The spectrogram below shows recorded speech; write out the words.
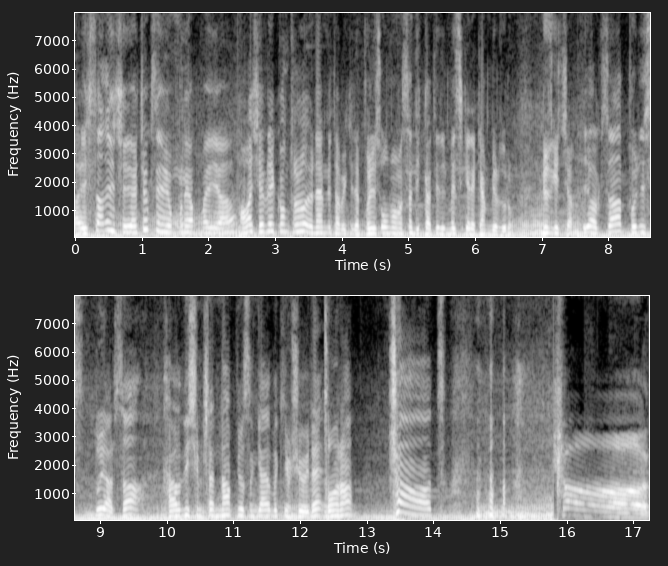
Ay efsane bir şey ya. Çok seviyorum bunu yapmayı ya. Ama çevre kontrolü önemli tabii ki de. Polis olmamasına dikkat edilmesi gereken bir durum. Düz geçeceğim. Yoksa polis duyarsa kardeşim sen ne yapıyorsun gel bakayım şöyle. Sonra çat. çat.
